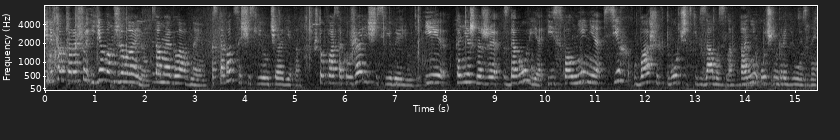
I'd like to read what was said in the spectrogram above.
Или как хорошо, и я вам желаю, самое главное, оставаться счастливым человеком, чтобы вас окружали счастливые люди. И, конечно же, здоровье и исполнение всех ваших творческих замыслов. Они очень грандиозные.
